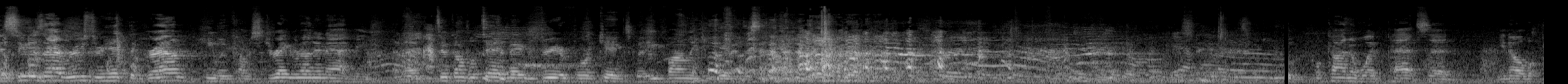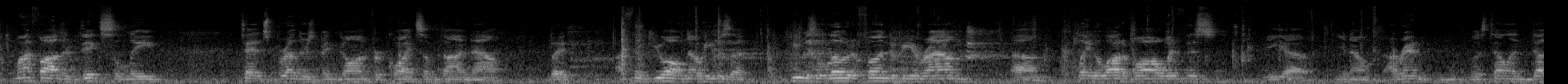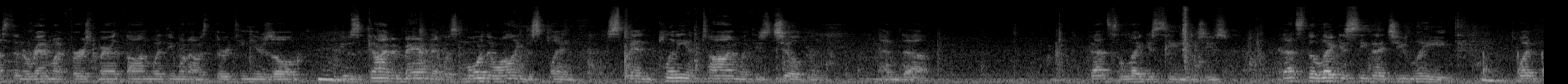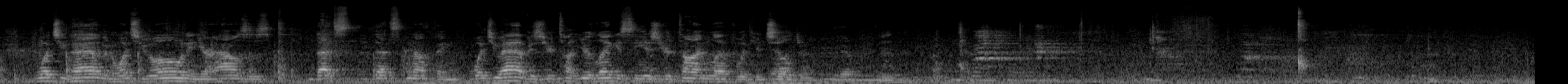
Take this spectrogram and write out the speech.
As soon as that rooster hit the ground, he would come straight running at me. And it took Uncle Ted maybe three or four kicks, but he finally could get it to stop. well, kind of what Pat said. You know, my father, Dick Sallee, Ted's brother's been gone for quite some time now, but I think you all know he was a he was a load of fun to be around. Um, played a lot of ball with us. He, uh, you know, I ran was telling Dustin I ran my first marathon with him when I was 13 years old. He was the kind of man that was more than willing to spend spend plenty of time with his children, and uh, that's the legacy that you that's the legacy that you leave. What what you have and what you own in your houses, that's that's nothing. What you have is your time. Your legacy is your time left with your children. Yep.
